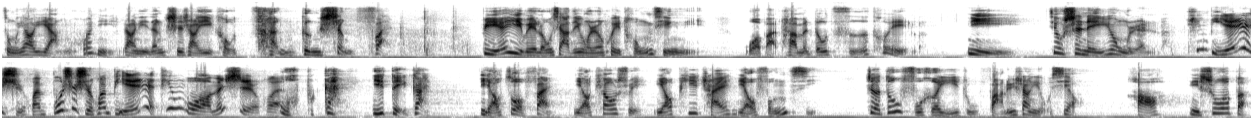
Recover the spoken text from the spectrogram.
总要养活你，让你能吃上一口残羹剩饭。别以为楼下的佣人会同情你，我把他们都辞退了，你就是那佣人了。听别人使唤，不是使唤别人，听我们使唤。我不干，你得干。你要做饭，你要挑水，你要劈柴，你要缝洗，这都符合遗嘱，法律上有效。好，你说吧，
